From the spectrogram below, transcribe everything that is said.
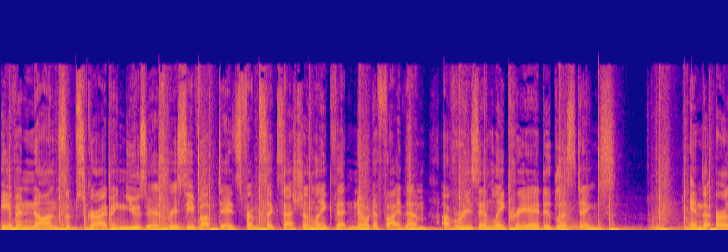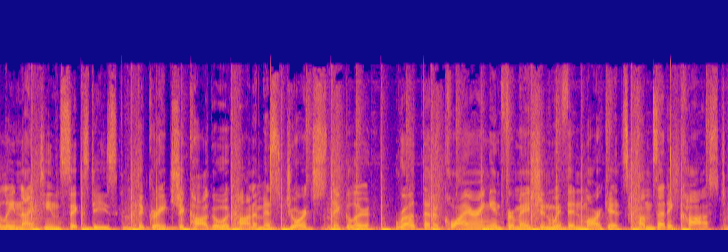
Even non subscribing users receive updates from Succession Link that notify them of recently created listings. In the early 1960s, the great Chicago economist George Stigler wrote that acquiring information within markets comes at a cost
